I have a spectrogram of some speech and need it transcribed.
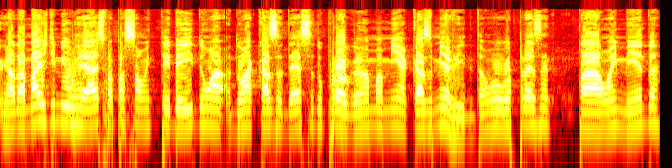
já dá mais de mil reais para passar um ITBI de uma, de uma casa dessa do programa Minha Casa Minha Vida. Então vou apresentar uma emenda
